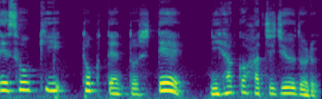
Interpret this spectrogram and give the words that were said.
で、早期特典として280ドル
